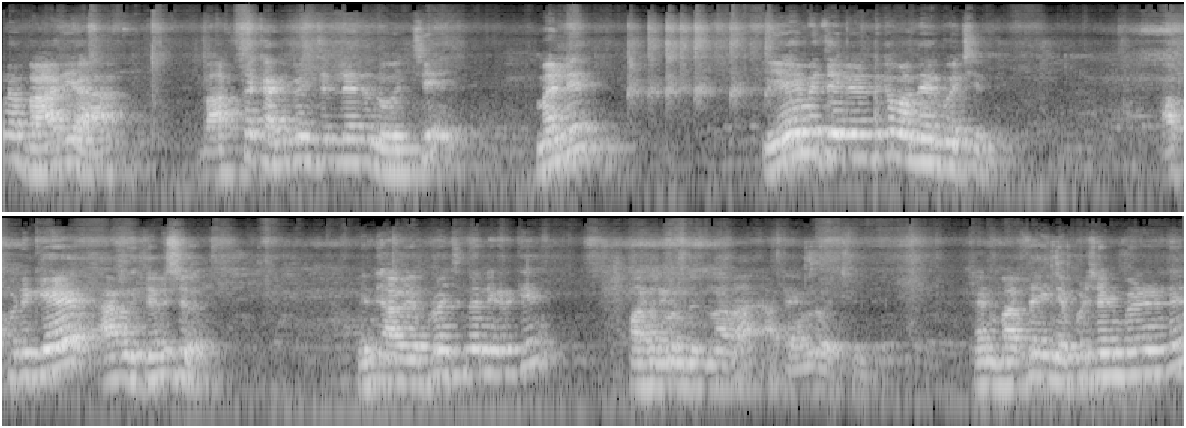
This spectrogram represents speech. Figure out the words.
భార్య భర్త కనిపించట్లేదని వచ్చి మళ్ళీ ఏమి తెలియనట్టుగా మన దగ్గరికి వచ్చింది. అప్పటికే ఆమెకు తెలుసు. ఆమె ఎప్పుడు వచ్చిందండి ఇక్కడికి? పదకొండున్నర ఆ టైంలో వచ్చింది. కానీ భర్త ఈయన ఎప్పుడు చనిపోయాడండి?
